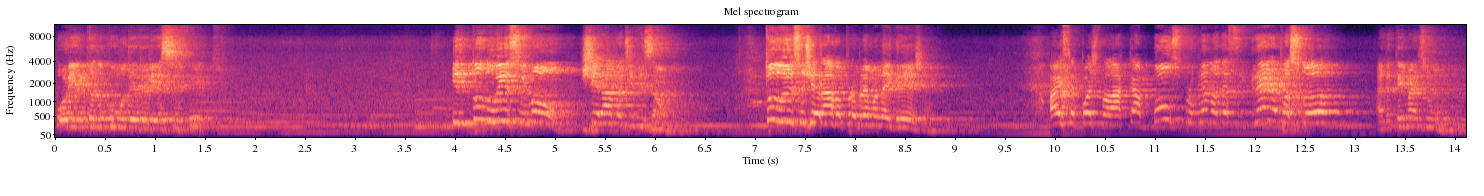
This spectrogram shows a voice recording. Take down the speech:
orientando como deveria ser feito. E tudo isso, irmão, gerava divisão. Tudo isso gerava problema na igreja. Aí você pode falar, acabou os problemas dessa igreja, pastor? Ainda tem mais um.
